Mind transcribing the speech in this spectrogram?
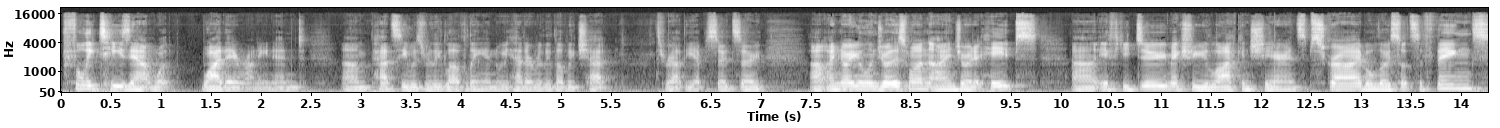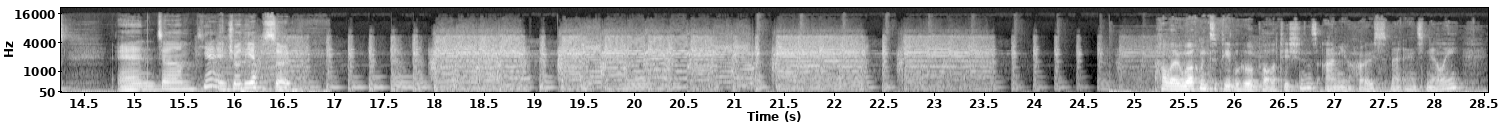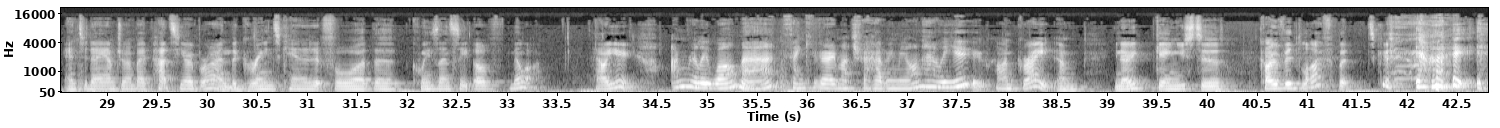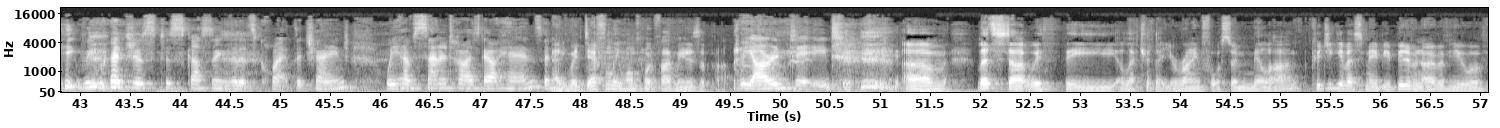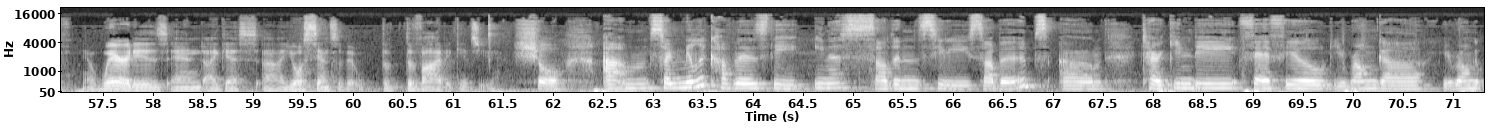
fully tease out what why they're running. And um, Patsy was really lovely and we had a really lovely chat throughout the episode. So uh, I know you'll enjoy this one. I enjoyed it heaps. Uh, if you do make sure you like and share and subscribe all those sorts of things. And um, yeah enjoy the episode Hello, welcome to People Who Are Politicians. I'm your host, Matt Antonelli, and today I'm joined by Patsy O'Brien, the Greens candidate for the Queensland seat of Miller. How are you? I'm really well, Matt. Thank you very much for having me on. How are you? I'm great. I'm, you know, getting used to COVID life, but it's good. we were just discussing that it's quite the change. We have sanitized our hands, and, and we're definitely 1.5 meters apart. We are indeed. um, let's start with the electorate that you're running for. So, Miller, could you give us maybe a bit of an overview of you know, where it is and I guess uh, your sense of it, the, the vibe it gives you? Sure. Um, so, Miller covers the inner southern city suburbs. Um, Tarragindi, Fairfield, Yeronga, Yeronga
